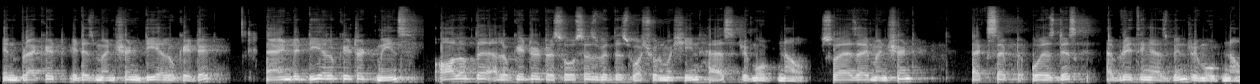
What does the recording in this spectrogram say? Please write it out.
In bracket it is mentioned deallocated and deallocated means all of the allocated resources with this virtual machine has removed now. So as i mentioned except os disk everything has been removed now.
